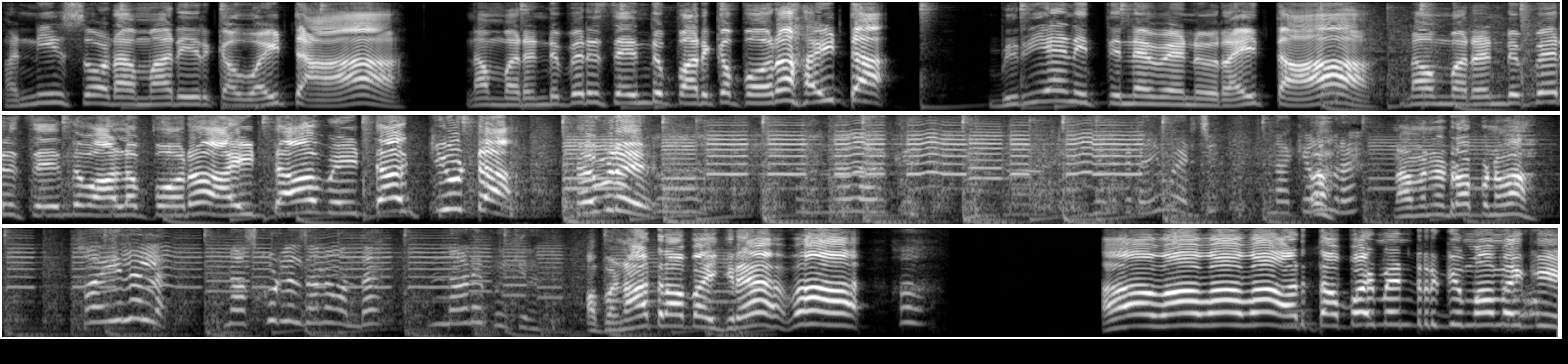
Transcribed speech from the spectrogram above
பன்னீர் சோடா மாதிரி இருக்க ஒயிட்டா நம்ம ரெண்டு பேரும் சேர்ந்து பறக்க போறோம் ஹைட்டா பிரியாணி தின்ன வேணும் ரைத்தா நம்ம ரெண்டு பேரும் சேர்ந்து வாழ போறோம் ஹைட்டா வெயிட்டா கியூட்டா எப்படி? நான் வேணா ட்ராப் பண்ணவா? இல்ல இல்ல. நான் ஸ்கூட்டில் தானே வந்தேன். நானே போய்க்கிறேன். அப்ப நான் ட்ராப் ஆயிக்கிறேன். வா. ஆ. ஆ வா வா வா. அடுத்த அப்பாயின்மெண்ட் இருக்கு மாமாக்கு.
